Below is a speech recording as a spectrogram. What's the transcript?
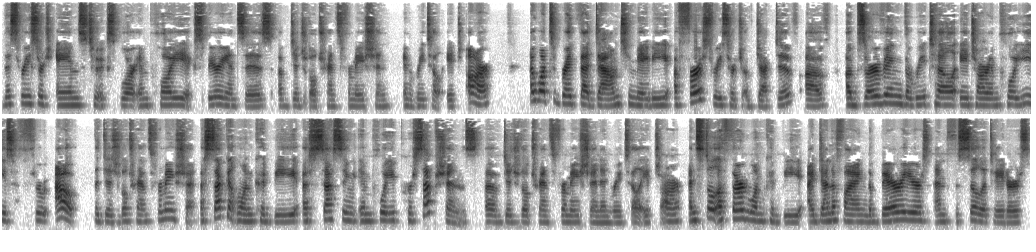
this research aims to explore employee experiences of digital transformation in retail HR, I want to break that down to maybe a first research objective of observing the retail HR employees throughout the digital transformation. A second one could be assessing employee perceptions of digital transformation in retail HR. And still, a third one could be identifying the barriers and facilitators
